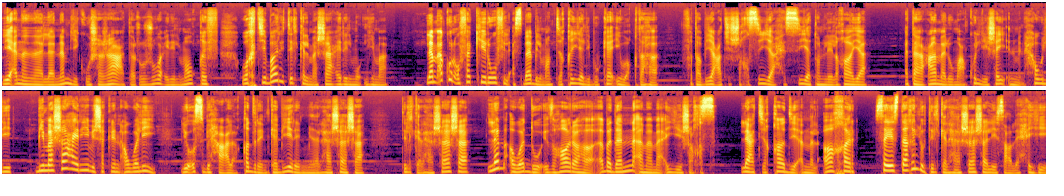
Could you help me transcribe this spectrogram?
لأننا لا نملك شجاعة الرجوع للموقف واختبار تلك المشاعر المؤلمة. لم أكن أفكر في الأسباب المنطقية لبكائي وقتها فطبيعتي الشخصية حسية للغاية. أتعامل مع كل شيء من حولي بمشاعري بشكل أولي لأصبح على قدر كبير من الهشاشة. تلك الهشاشة لم أود إظهارها أبدا أمام أي شخص. لاعتقادي أن الآخر سيستغل تلك الهشاشة لصالحه.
